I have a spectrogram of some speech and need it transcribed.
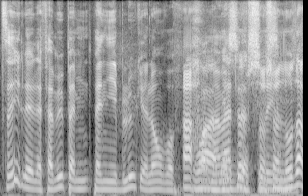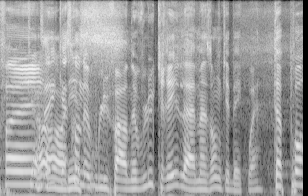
tu sais, le, le fameux panier bleu que là, on va Ah, mais ça, c'est une autre affaire. Ah, Qu'est-ce des- qu'on a voulu faire? On a voulu créer l'Amazon québécois. T'as pas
